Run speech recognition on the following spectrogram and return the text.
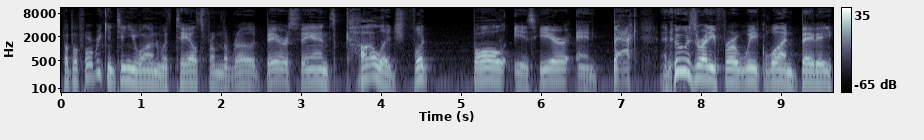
But before we continue on with Tales from the Road, Bears fans, college football is here and back. And who's ready for week one, baby?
